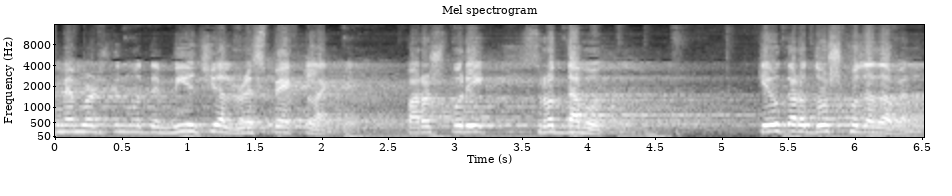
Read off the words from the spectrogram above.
মেম্বারসদের মধ্যে মিউচুয়াল রেসপেক্ট লাগবে। পারস্পরিক শ্রদ্ধাবোধ। কেউ কারও দোষ খোঁজা যাবে না।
